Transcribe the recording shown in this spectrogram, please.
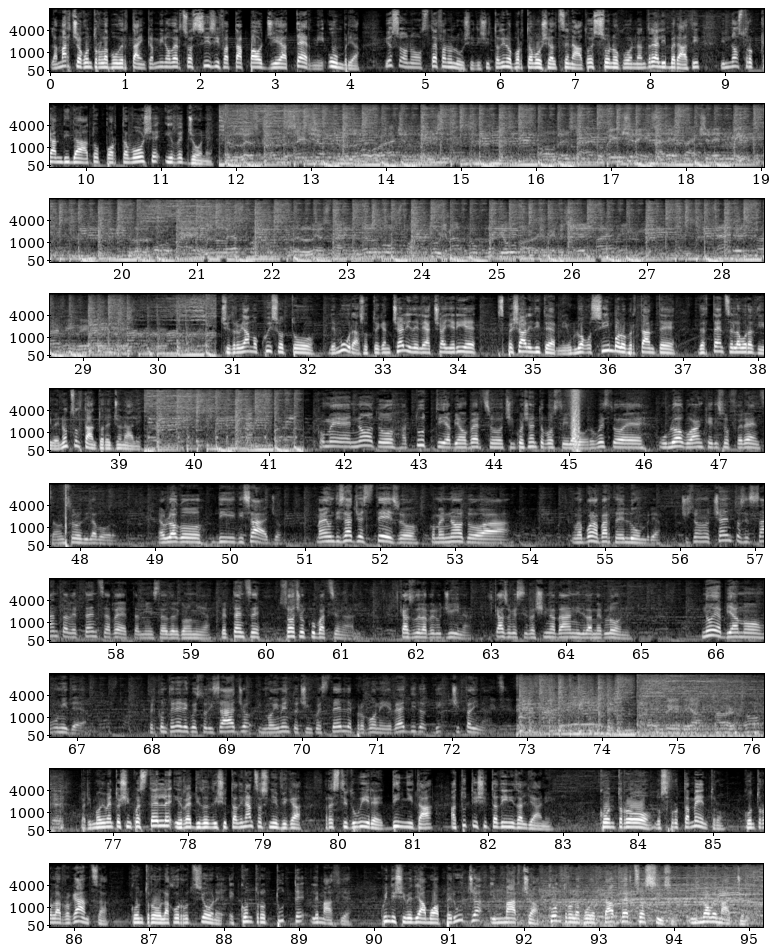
La marcia contro la povertà in cammino verso Assisi fa tappa oggi a Terni, Umbria. Io sono Stefano Lucidi, cittadino portavoce al Senato e sono con Andrea Liberati, il nostro candidato portavoce in regione. Ci troviamo qui sotto le mura, sotto i cancelli delle acciaierie speciali di Terni, un luogo simbolo per tante vertenze lavorative, non soltanto regionali. Come è noto a tutti abbiamo perso 500 posti di lavoro, questo è un luogo anche di sofferenza, non solo di lavoro, è un luogo di disagio, ma è un disagio esteso, come è noto, a una buona parte dell'Umbria ci sono 160 vertenze aperte al Ministero dell'Economia, vertenze socio-occupazionali. Il caso della Perugina, il caso che si trascina da anni della Merloni. Noi abbiamo un'idea. Per contenere questo disagio, il Movimento 5 Stelle propone il reddito di cittadinanza. Per il Movimento 5 Stelle il reddito di cittadinanza significa restituire dignità a tutti i cittadini italiani contro lo sfruttamento, contro l'arroganza, contro la corruzione e contro tutte le mafie. Quindi ci vediamo a Perugia in marcia contro la povertà verso Assisi il 9 maggio.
